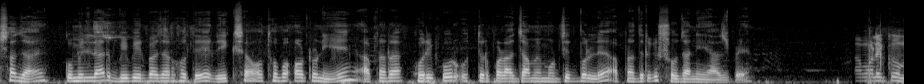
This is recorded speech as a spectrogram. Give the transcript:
আসা যায় কুমিল্লার বিবির বাজার হতে রিক্সা অথবা অটো নিয়ে আপনারা হরিপুর উত্তরপাড়া জামে মসজিদ বললে আপনাদেরকে সোজা নিয়ে আসবে। আসসালামু আলাইকুম।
